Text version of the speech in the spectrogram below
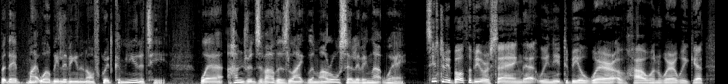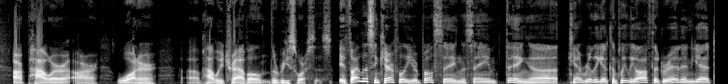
but they might well be living in an off grid community where hundreds of others like them are also living that way. It Seems to me both of you are saying that we need to be aware of how and where we get our power, our water, uh, how we travel, the resources. If I listen carefully, you're both saying the same thing. Uh, can't really get completely off the grid, and yet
